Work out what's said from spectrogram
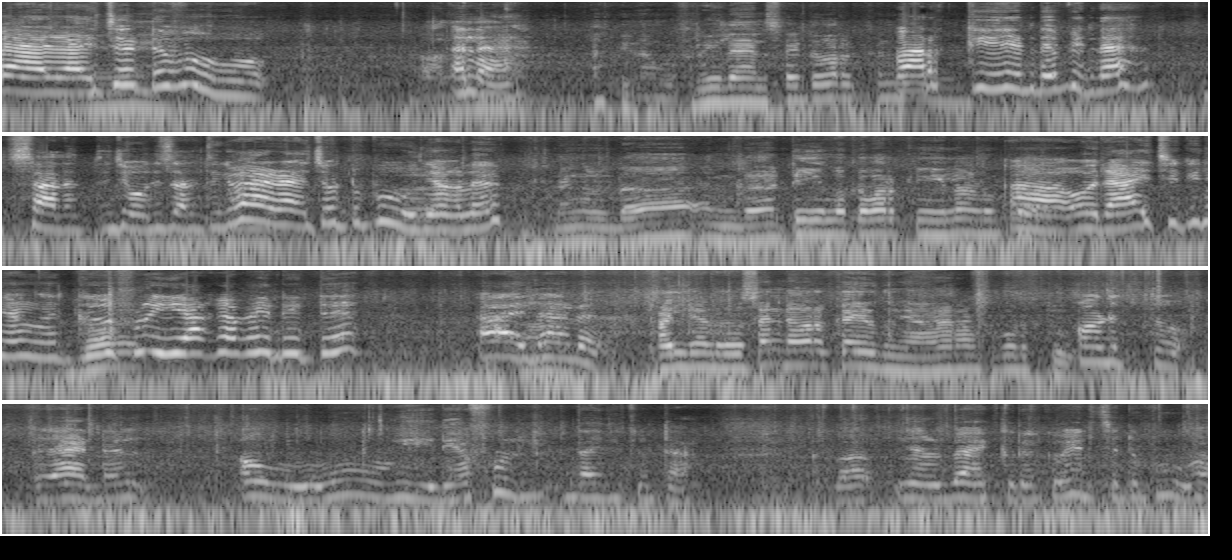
വ്യാഴാഴ്ച ഇട്ട് പോവും. അല്ലേ? ഫ്രീലാൻസ് ആയിട്ട് വർക്ക് വർക്ക് ചെയ്യുന്നുണ്ട് പിന്നെ സ്ഥലത്ത് ജോലി സ്ഥലത്തേക്ക് വ്യാഴാഴ്ച തൊട്ട് പോകും ഞങ്ങൾ. ഞങ്ങളുടെ എന്റെ ടീമൊക്കെ വർക്കിങ്ങിലാണ് ആ ഒരാഴ്ചക്ക് ഞങ്ങൾക്ക് ഫ്രീ ആക്കാൻ വേണ്ടിട്ട് ആ ഇതാണ് കല്യാണ ദിവസം എന്റെ വർക്കായിരുന്നു ഞാൻ വേറെ കൊടുത്തു. കൊടുത്തു. ഏട്ടൻ ഓ വീഡിയോ ഫുൾ ഇതായിരിക്കും ട്ടാ. അപ്പൊ ഞങ്ങൾ ബേക്കറി ഒക്കെ മേടിച്ചിട്ട് പോവാ.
